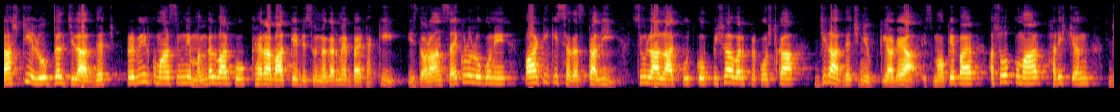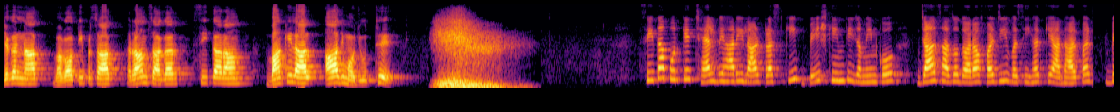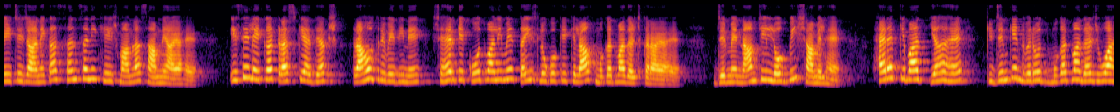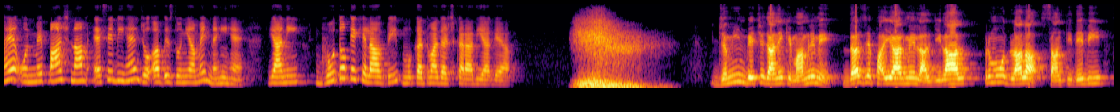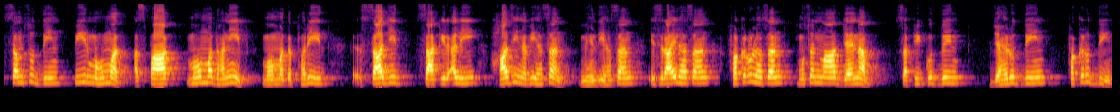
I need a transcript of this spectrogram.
राष्ट्रीय लोकदल जिला अध्यक्ष प्रवीण कुमार सिंह ने मंगलवार को खैराबाद के विश्वनगर में बैठक की। इस दौरान सैकड़ों लोगों ने पार्टी की सदस्यता ली। शिवलाल राजपूत को पिछड़ा वर्ग प्रकोष्ठ का जिला अध्यक्ष नियुक्त किया गया। इस मौके पर अशोक कुमार हरिश्चंद जगन्नाथ, भगवती प्रसाद राम सागर सीताराम, बांकेलाल आदि मौजूद थे। सीतापुर के छैल बिहारी लाल ट्रस्ट की बेशकीमती ज़मीन को जालसाजों द्वारा फर्जी वसीहत के आधार पर बेचे जाने का सनसनीखेज मामला सामने आया है। इसे लेकर ट्रस्ट के अध्यक्ष राहुल त्रिवेदी ने शहर के कोतवाली में तेईस लोगों के खिलाफ मुकदमा दर्ज कराया है, जिनमें नामचीन लोग भी शामिल हैं। हैरत की बात यह है कि जिनके विरुद्ध मुकदमा दर्ज हुआ है, उनमें पाँच नाम ऐसे भी हैं जो अब इस दुनिया में नहीं हैं। यानी भूतों के खिलाफ भी मुकदमा दर्ज करा दिया गया। ज़मीन बेचे जाने के मामले में दर्ज एफआईआर में लालजी लाल, प्रमोद लाला, शांति देवी, शमसुद्दीन, पीर मोहम्मद अशफाक मोहम्मद हनीफ, मोहम्मद फरीद, साजिद, साकिर अली, हाजी नबी हसन, मेहंदी हसन, इसराइल हसन फ़करुल हसन मुसलमान जैनब, सफ़ीकुद्दीन, जहरुद्दीन फ़करुद्दीन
